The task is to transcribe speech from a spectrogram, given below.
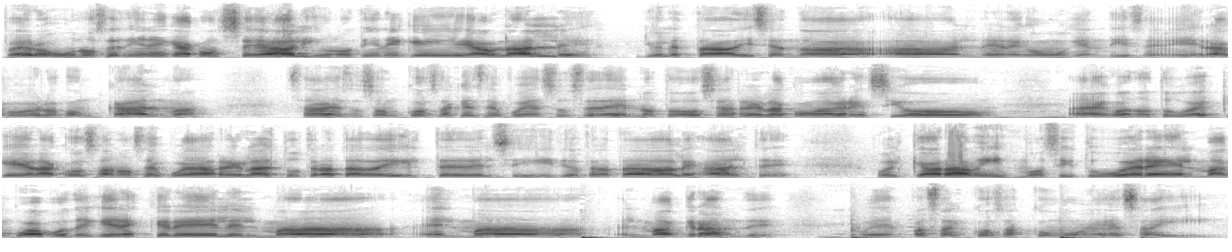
Pero uno se tiene que aconsejar y uno tiene que hablarle. Yo le estaba diciendo a- al nene como quien dice, mira, cógelo con calma. ¿Sabes? Esas son cosas que se pueden suceder, no todo se arregla con agresión. ¿Sabes? Cuando tú ves que la cosa no se puede arreglar, tú tratas de irte del sitio, tratas de alejarte. Porque ahora mismo, si tú eres el más guapo, te quieres creer el más, el más, el más grande, Ujú. pueden pasar cosas como esa y,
